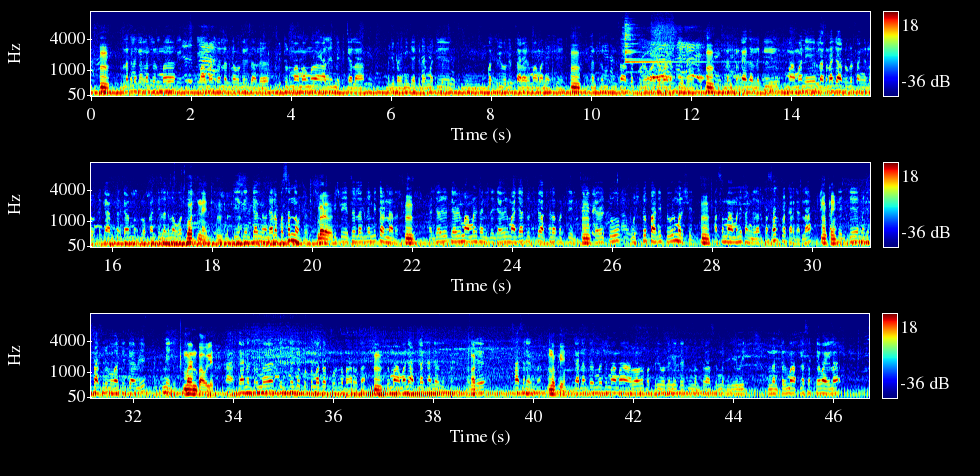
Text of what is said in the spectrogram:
लग्न केल्यानंतर मग मामाचं लग्न वगैरे झालं तिथून मामा मग आले मेटक्याला म्हणजे बहिणीच्या इकडे मग ते बकरी वगैरे चारायला मामा न्यायचे. नंतर मग त्यांचं असं पुढं वाढत वाढत गेलं. नंतर काय झालं की मामाने लग्नाच्या अगोदर सांगितलं होतं की आमच्यासारख्या मग लोकांची लग्न होत नाही. होत नाहीत. मग ते त्यांच्या मेहण्याला पसंत नव्हतं बरोबर याचं लग्न मी करणारच. आणि ज्यावेळी त्यावेळी मामाने सांगितलं ज्यावेळी माझ्या दुसरी अक्षरा पडतील. त्यावेळी तू उष्ट पाणी पिऊन मरशील. असं मामाने सांगितलं. आणि तसाच प्रकार घडला. ओके. त्यांचे म्हणजे सासरे बुवा ते त्यावेळी मेले. मरण पावले. हा त्यानंतर मग त्यांच्या जो कुटुंबाचा पूर्ण भार होता. तो मामाने आपल्या खांद्यावर घेतला म्हणजे सासऱ्यांचा. ओके. त्यानंतर मग ते मामा हळूहळू बकरी वगैरे येत आहेत नंतर असं म्हणजे हे होईल. नंतर मग आपल्या सत्याबाईला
